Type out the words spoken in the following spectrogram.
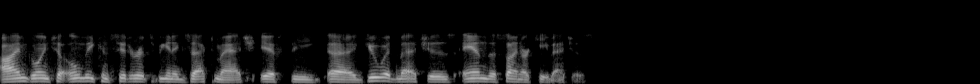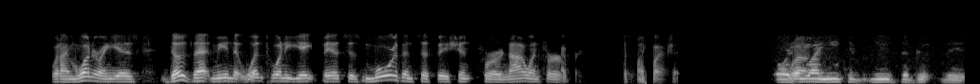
I'm going to only consider it to be an exact match if the uh, GUID matches and the signer key matches. What I'm wondering is, does that mean that 128 bits is more than sufficient for now and forever? That's my question. Or well, do I need to use the, the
